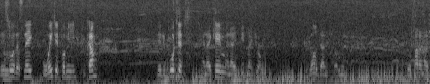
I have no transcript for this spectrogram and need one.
They Mm. saw the snake, waited for me to come. They reported, and I came and I did my job. Well done, Warumi. So far enough.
